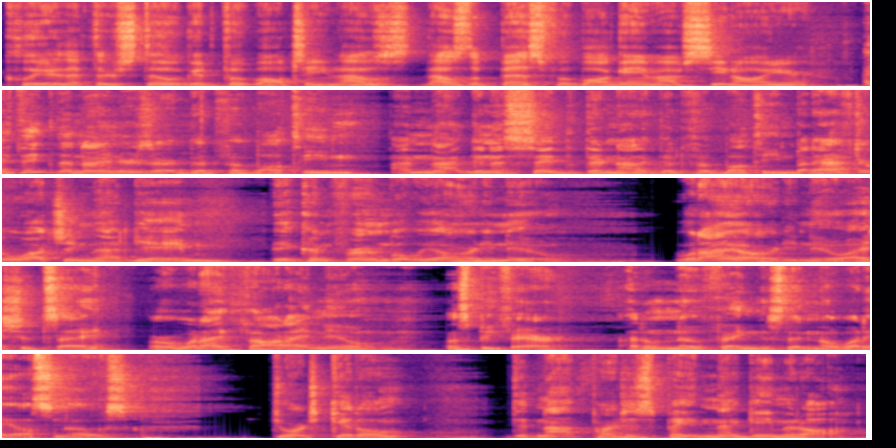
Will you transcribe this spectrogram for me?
clear that they're still a good football team. That was that was the best football game I've seen all year. I think the Niners are a good football team. I'm not going to say that they're not a good football team, but after watching that game, it confirmed what we already knew. What I already knew, I should say. Or what I thought I knew. Let's be fair. I don't know things that nobody else knows. George Kittle did not participate in that game at all.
